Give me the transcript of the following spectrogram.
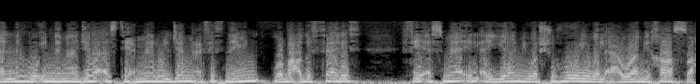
أنه إنما جاء استعمال الجمع في اثنين وبعض الثالث في أسماء الأيام والشهور والأعوام خاصة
